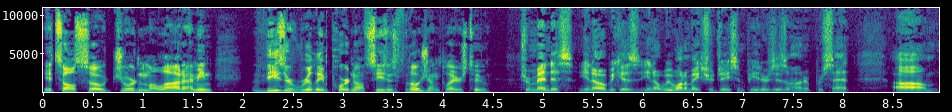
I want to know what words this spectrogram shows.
It's also Jordan Mailata. I mean, these are really important off seasons for those young players too. Tremendous, you know, because you know we want to make sure Jason Peters is 100, um, percent and,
